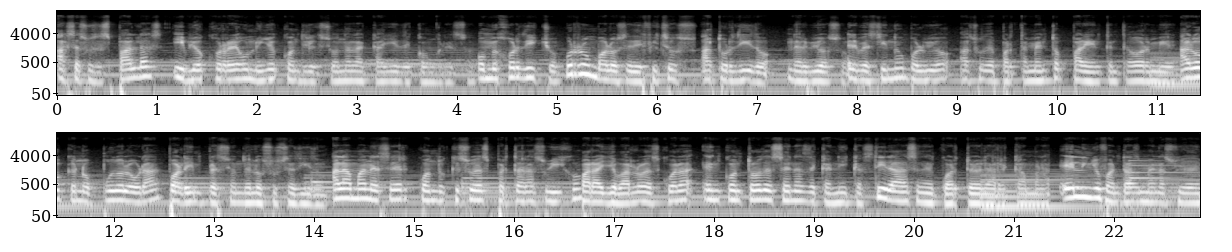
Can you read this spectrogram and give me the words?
hacia sus espaldas y vio correr a un niño con dirección a la calle de Congreso o mejor dicho, un rumbo a los edificios, aturdido, nervioso. El vecino volvió a su departamento para intentar dormir, algo que no pudo lograr por la impresión de lo sucedido. Al amanecer, cuando quiso despertar a su hijo para llevarlo a la escuela, encontró decenas de canicas tiradas en el cuarto de la recámara. El niño fantasma en la Ciudad de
